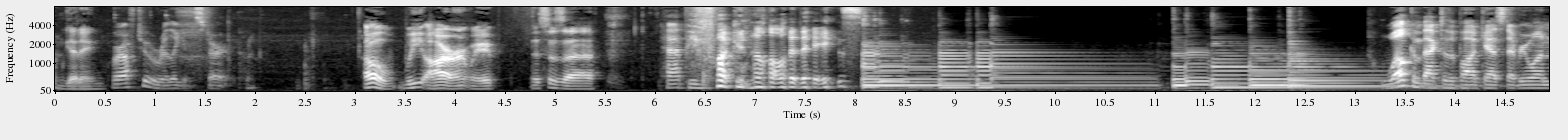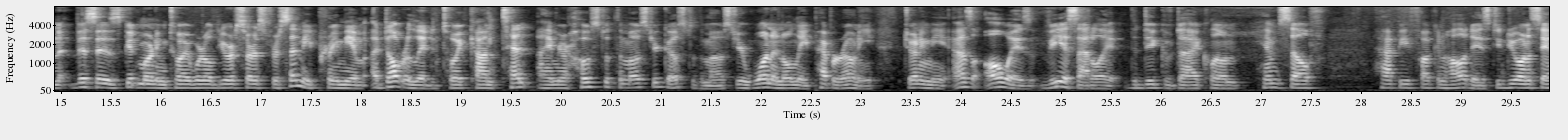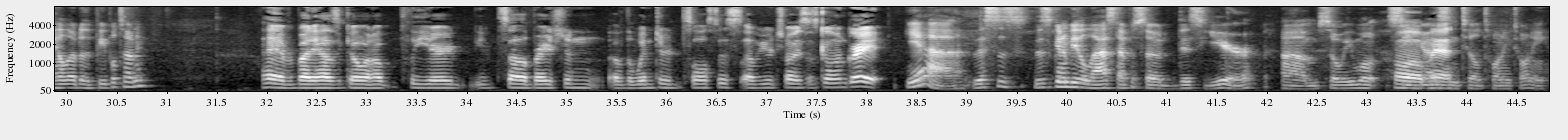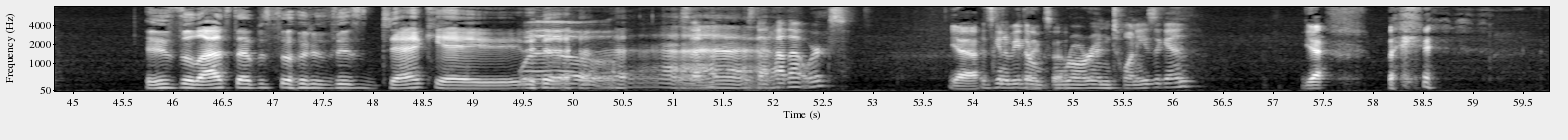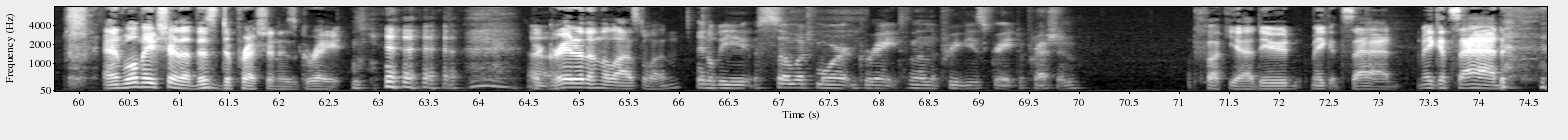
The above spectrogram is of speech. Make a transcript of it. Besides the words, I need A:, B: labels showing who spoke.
A: I'm getting.
B: We're off to a really good start.
A: Oh, we are, aren't we? This is a.
B: Happy fucking holidays. Welcome back to the podcast, everyone. This is Good Morning Toy World, your source for semi premium adult related toy content. I am your host with the most, your ghost with the most, your one and only Pepperoni. Joining me, as always, via satellite, the Duke of Diaclone himself. Happy fucking holidays. Do you want to say hello to the people, Tony?
A: Hey everybody, how's it going? Hopefully your, your celebration of the winter solstice of your choice is going great.
B: Yeah, this is this is gonna be the last episode this year, um, so we won't see
A: Oh,
B: you guys
A: man.
B: until 2020.
A: It is the last episode of this decade.
B: Whoa. Is that how, is that how that works?
A: Yeah.
B: It's gonna be the
A: so.
B: roaring 20s again.
A: Yeah. and we'll make sure that this depression is great. Or
B: Uh,
A: greater than the last one.
B: It'll be so much more great than the previous Great Depression.
A: Fuck yeah, dude. Make it sad. Make it sad.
